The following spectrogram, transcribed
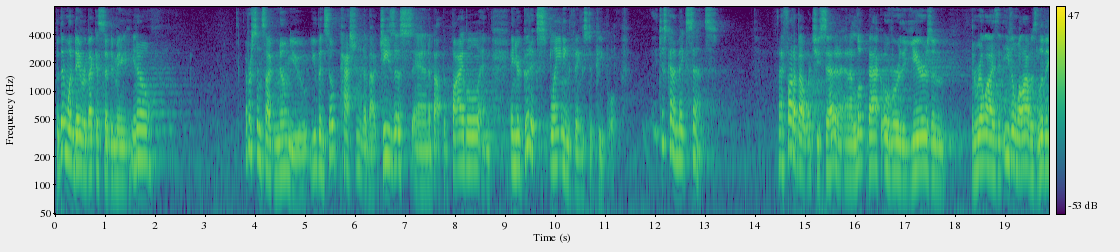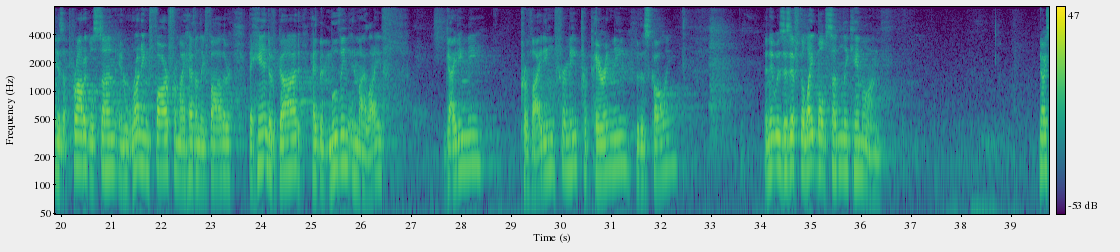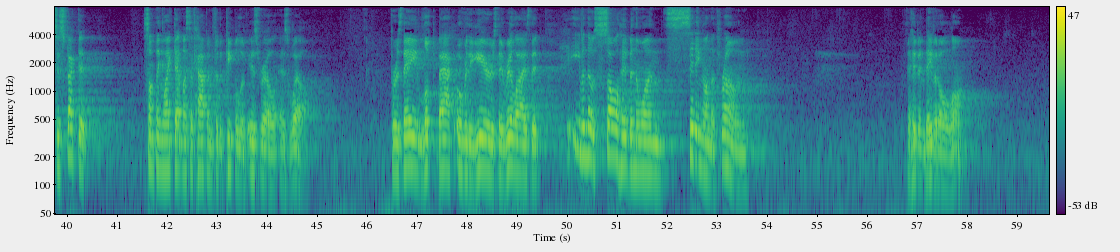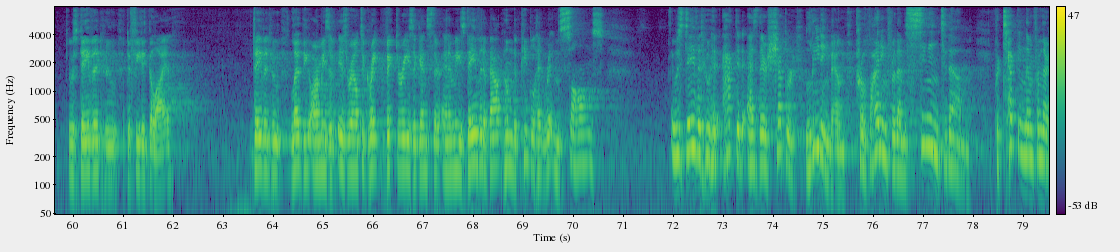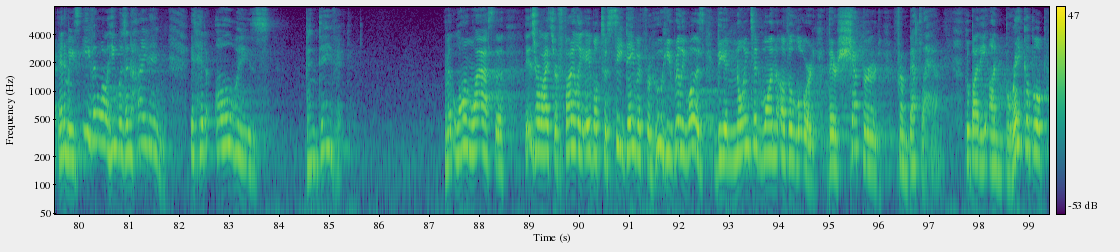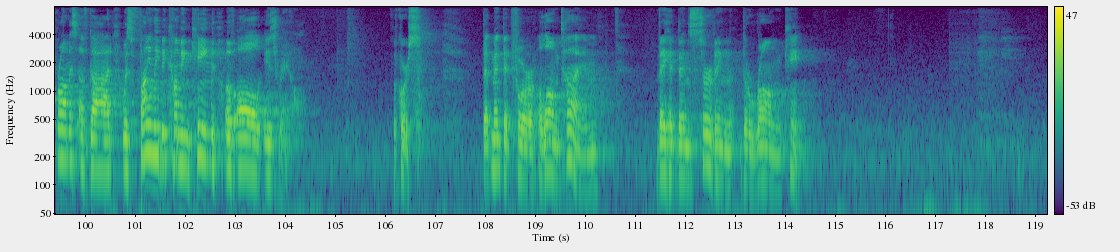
But then one day, Rebecca said to me, You know, ever since I've known you, you've been so passionate about Jesus and about the Bible, and, and you're good explaining things to people it just kind of makes sense. And I thought about what she said, and, and I looked back over the years and, and realized that even while I was living as a prodigal son and running far from my Heavenly Father, the hand of God had been moving in my life, guiding me, providing for me, preparing me for this calling. And it was as if the light bulb suddenly came on. Now, I suspect that Something like that must have happened for the people of Israel as well. For as they looked back over the years, they realized that even though Saul had been the one sitting on the throne, It had been David all along. It was David who defeated Goliath. David, who led the armies of Israel to great victories against their enemies. David, about whom the people had written songs. It was David who had acted as their shepherd, leading them, providing for them, singing to them, protecting them from their enemies, even while he was in hiding. It had always been David. And at long last, the, the Israelites are finally able to see David for who he really was the anointed one of the Lord, their shepherd from Bethlehem who by the unbreakable promise of God was finally becoming king of all Israel. Of course, that meant that for a long time they had been serving the wrong king.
